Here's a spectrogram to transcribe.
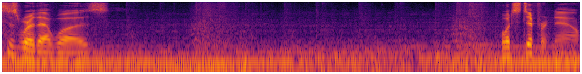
This is where that was. What's different now?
